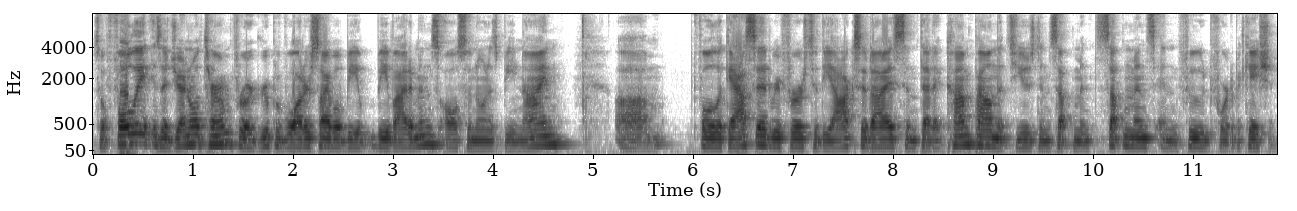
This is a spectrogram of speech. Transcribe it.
So folate is a general term for a group of water-soluble B, B, vitamins, also known as B9. Um, folic acid refers to the oxidized synthetic compound that's used in supplement, supplements and food fortification.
